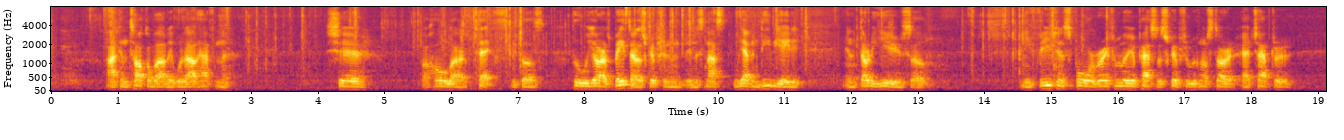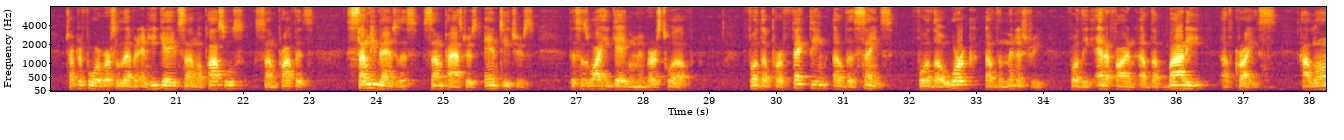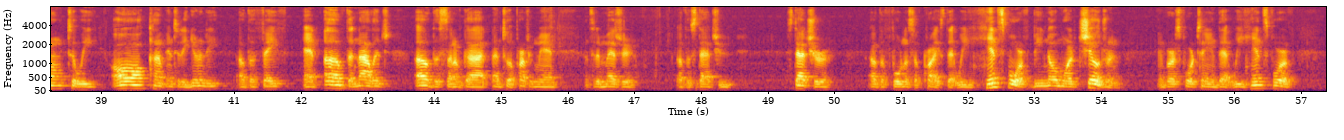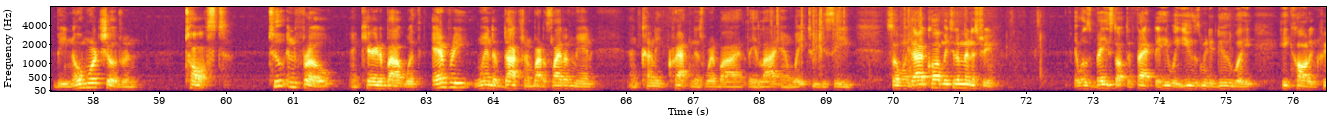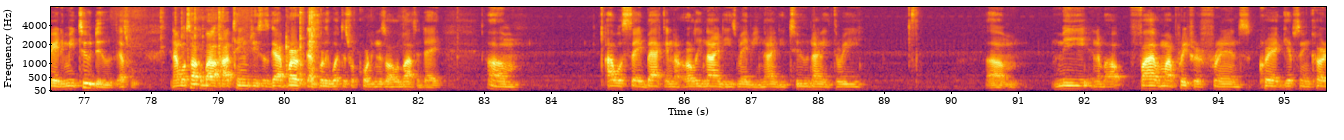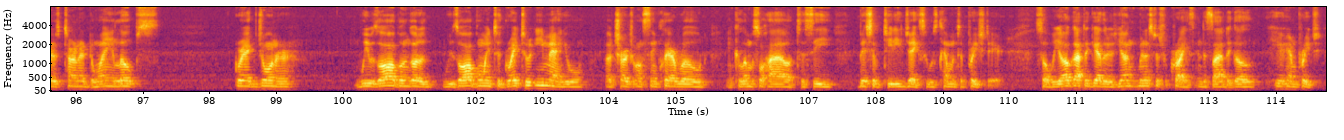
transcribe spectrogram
I can talk about it without having to share a whole lot of text because who we are is based out of scripture and it's not we haven't deviated in 30 years so Ephesians 4 very familiar passage of scripture. We're going to start at chapter chapter 4 verse 11 and he gave some apostles some prophets some evangelists some pastors and teachers. This is why he gave them in verse 12 for the perfecting of the saints for the work of the ministry for the edifying of the body of Christ. How long till we all come into the unity of the faith and of the knowledge of the Son of God unto a perfect man, unto the measure of the statute, stature of the fullness of Christ, that we henceforth be no more children. In verse 14, that we henceforth be no more children, tossed to and fro and carried about with every wind of doctrine by the sleight of men and cunning craftiness whereby they lie and wait to deceive. So when God called me to the ministry, it was based off the fact that he would use me to do what he, he called and created me to do. That's and I'm to talk about how Team Jesus got birthed. That's really what this recording is all about today. Um, I will say back in the early 90s, maybe 92, 93, um, me and about five of my preacher friends, Craig Gibson, Curtis Turner, Dwayne Lopes, Greg Joyner, we was all going to go to, we was all going to Greater Emmanuel, a church on Sinclair Road in Columbus, Ohio, to see Bishop T.D. Jakes, who was coming to preach there. So we all got together as young ministers for Christ and decided to go hear him preach.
